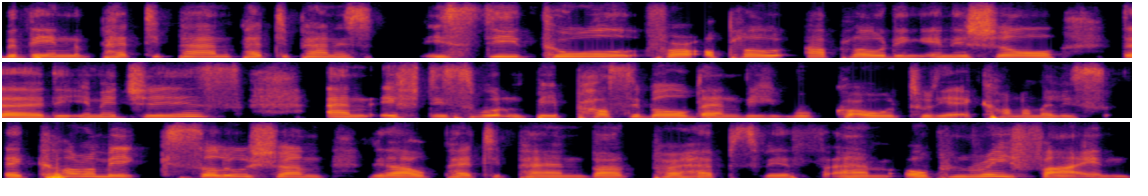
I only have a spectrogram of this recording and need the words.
within Pattypan. Pattypan is is the tool for upload, uploading initial the, the images. And if this wouldn't be possible, then we would go to the economic, economic solution without Pattypan, but perhaps with um, OpenRefine.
